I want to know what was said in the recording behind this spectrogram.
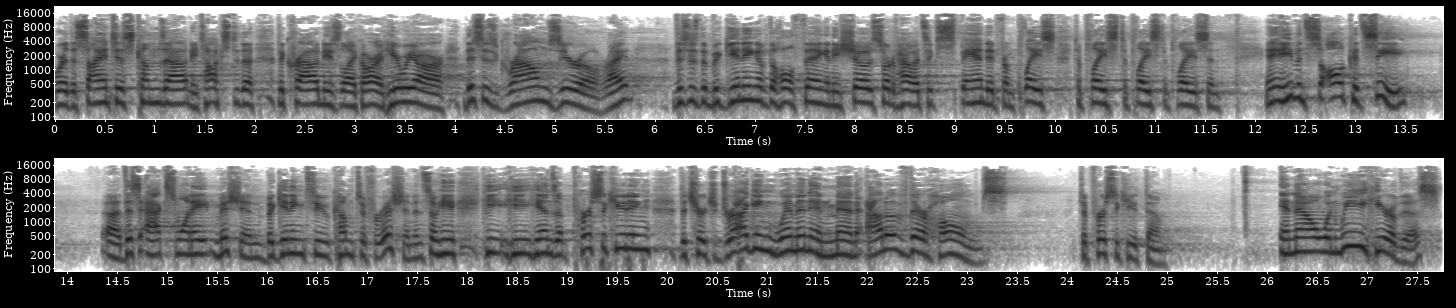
where the scientist comes out and he talks to the, the crowd and he's like, all right, here we are. This is ground zero, right? This is the beginning of the whole thing. And he shows sort of how it's expanded from place to place to place to place. And, and even Saul could see uh, this Acts 1 8 mission beginning to come to fruition. And so he, he, he, he ends up persecuting the church, dragging women and men out of their homes to persecute them. And now, when we hear of this,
